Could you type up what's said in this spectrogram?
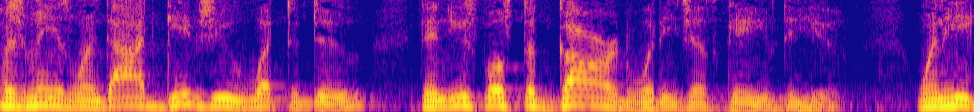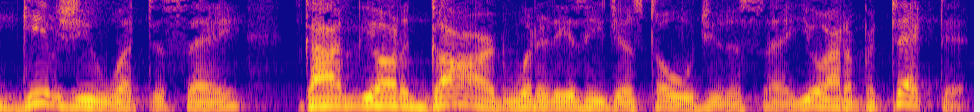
Which means when God gives you what to do, then you're supposed to guard what He just gave to you. When He gives you what to say, God, you ought to guard what it is He just told you to say. You ought to protect it.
